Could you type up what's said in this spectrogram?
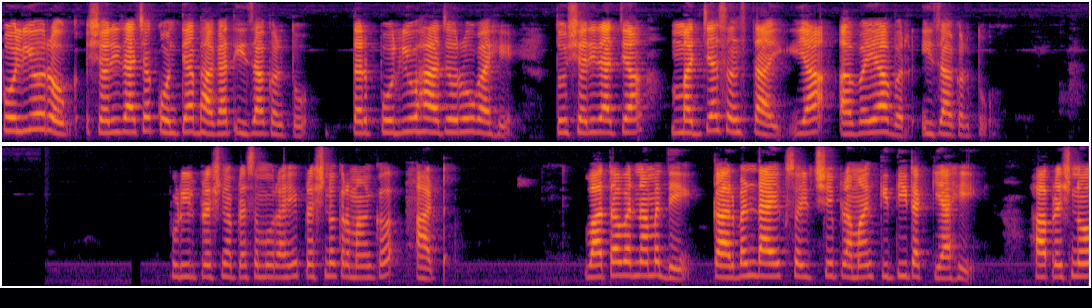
पोलिओ रोग शरीराच्या कोणत्या भागात इजा करतो? तर पोलिओ हा जो रोग आहे तो शरीराच्या मज्जासंस्था या अवयावर इजा करतो. पुढील प्रश्न आपल्यासमोर आहे. प्रश्न क्रमांक आठ. वातावरणामध्ये कार्बन डायऑक्साईडचे प्रमाण किती टक्के आहे? हा प्रश्न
